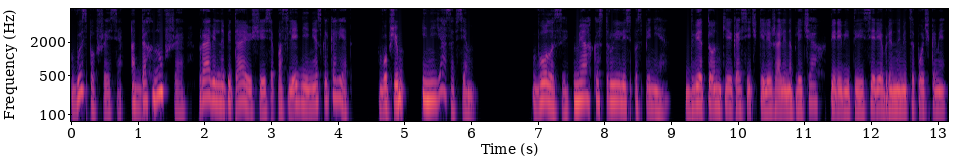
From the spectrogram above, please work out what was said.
выспавшаяся, отдохнувшая, правильно питающаяся последние несколько лет. В общем, и не я совсем. Волосы мягко струились по спине. Две тонкие косички лежали на плечах, перевитые серебряными цепочками.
